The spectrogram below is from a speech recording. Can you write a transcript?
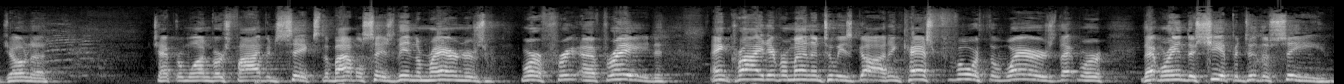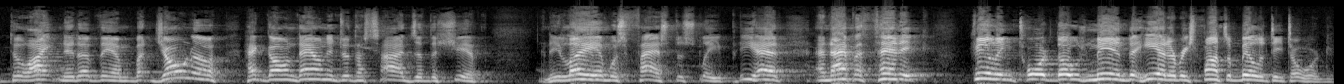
Jonah chapter 1, verse 5 and 6, the Bible says, Then the mariners were afraid and cried every man unto his God, and cast forth the wares that were that were in the ship into the sea to lighten it of them. But Jonah had gone down into the sides of the ship, and he lay and was fast asleep. He had an apathetic feeling toward those men that he had a responsibility toward.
